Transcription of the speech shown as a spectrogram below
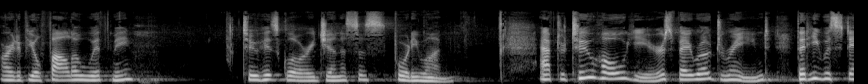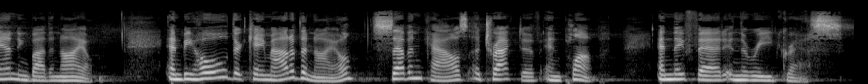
All right, if you'll follow with me to his glory, Genesis 41. After two whole years, Pharaoh dreamed that he was standing by the Nile. And behold, there came out of the Nile seven cows, attractive and plump, and they fed in the reed grass.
